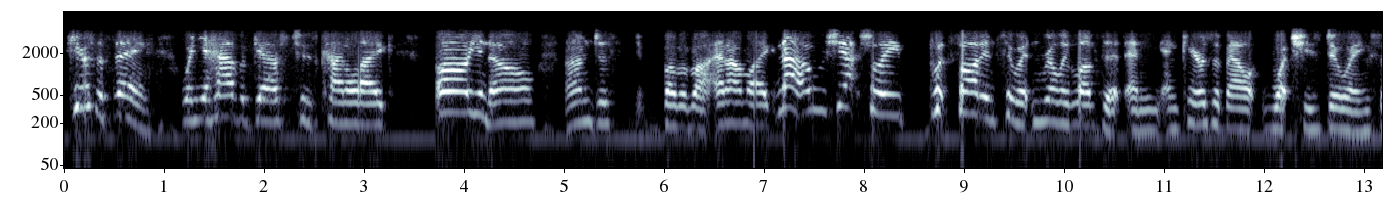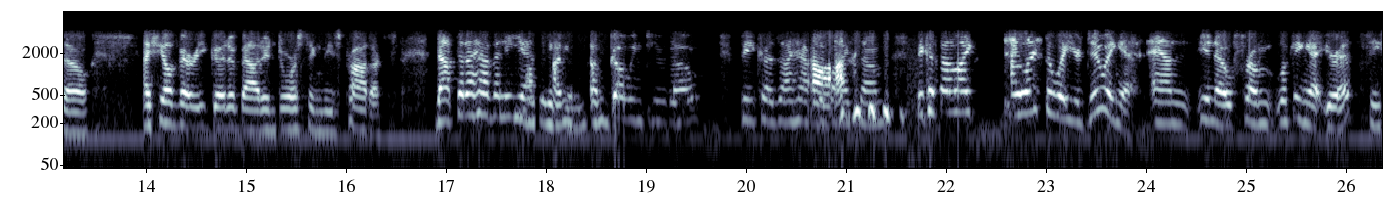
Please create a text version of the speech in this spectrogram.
here's the thing: when you have a guest who's kind of like, "Oh, you know, I'm just blah blah blah," and I'm like, "No, she actually put thought into it and really loves it and and cares about what she's doing." So, I feel very good about endorsing these products. Not that I have any yet. I'm. I'm going to though because I have to buy some because I like I like the way you're doing it and you know from looking at your Etsy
